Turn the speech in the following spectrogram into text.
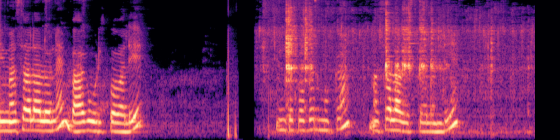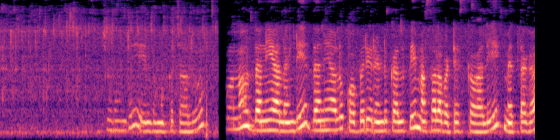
ఈ మసాలాలోనే బాగా ఉడికిపోవాలి. ఇంకా కొబ్బరి ముక్క మసాలా వేసుకోవాలండి. చూడండి ఇంత ముక్క చాలు. ధనియాలండి. ధనియాలు కొబ్బరి రెండు కలిపి మసాలా పట్టేసుకోవాలి మెత్తగా.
